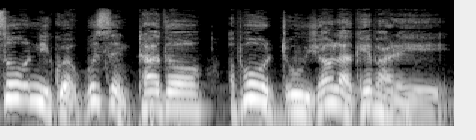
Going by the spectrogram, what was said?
စိုးအနိကွက်ဝစ်စင်ထားသောအဖို့တူရောက်လာခဲ့ပါတယ်။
